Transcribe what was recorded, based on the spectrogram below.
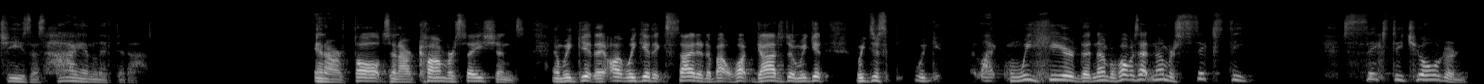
Jesus high and lifted up in our thoughts and our conversations and we get we get excited about what god's doing we get we just we get like when we hear the number, what was that number? 60, 60 children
